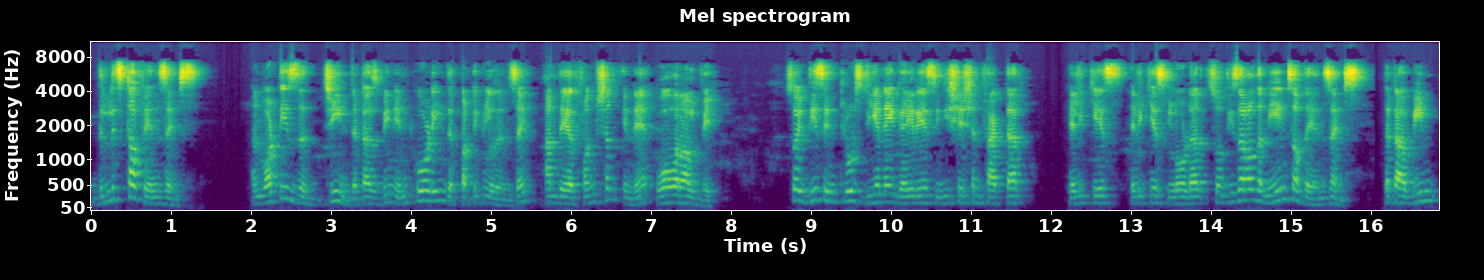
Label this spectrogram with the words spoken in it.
the list of enzymes and what is the gene that has been encoding that particular enzyme and their function in a overall way. So this includes DNA gyrase, initiation factor, helicase, helicase loader. So these are all the names of the enzymes that have been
